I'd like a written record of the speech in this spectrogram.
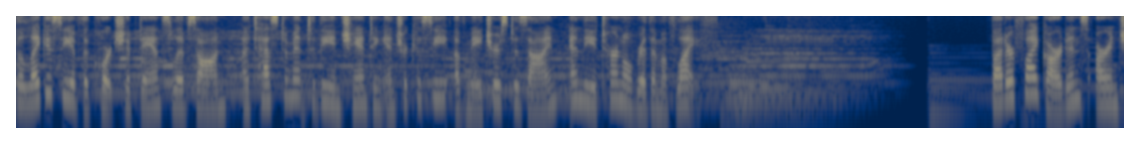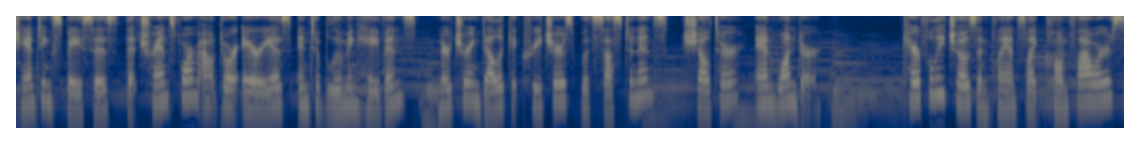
the legacy of the courtship dance lives on, a testament to the enchanting intricacy of nature's design and the eternal rhythm of life. Butterfly gardens are enchanting spaces that transform outdoor areas into blooming havens, nurturing delicate creatures with sustenance, shelter, and wonder. Carefully chosen plants like coneflowers,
